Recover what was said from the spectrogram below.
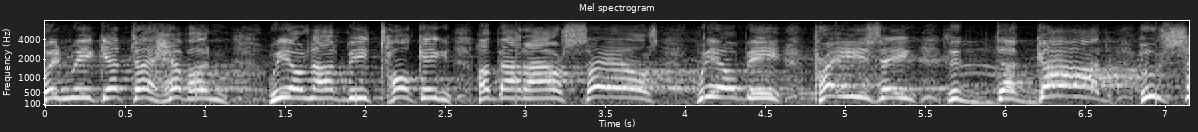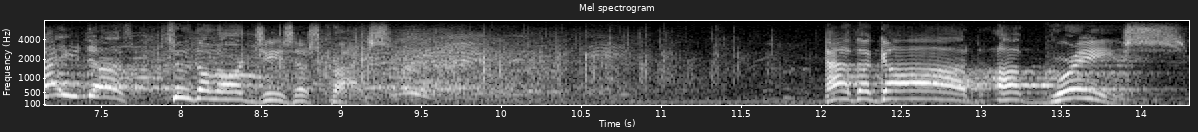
When we get to heaven, we'll not be talking about ourselves. We'll be praising the, the God who saved us through the Lord Jesus Christ. Now, the God of grace,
